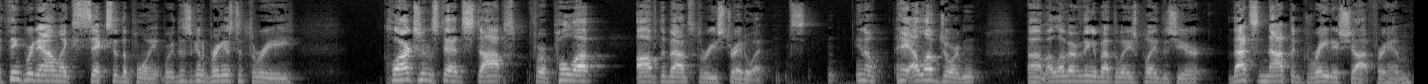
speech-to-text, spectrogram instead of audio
I think we're down like six at the point. This is going to bring us to three. Clarkson instead stops for a pull up off the bounce three straight away. You know, hey, I love Jordan. Um, I love everything about the way he's played this year. That's not the greatest shot for him.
